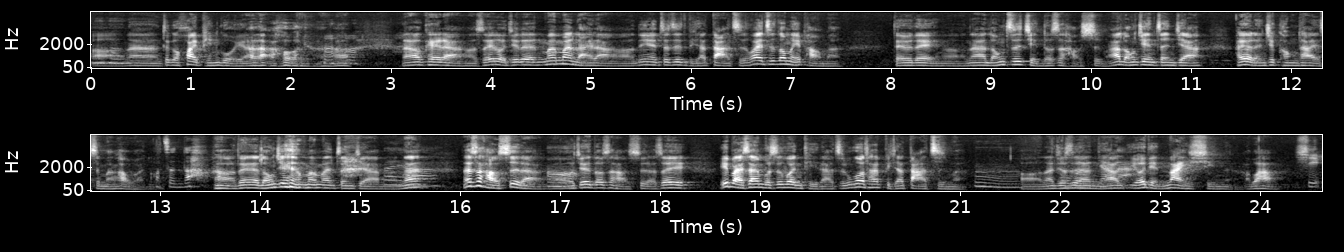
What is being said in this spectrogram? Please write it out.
啊、哦，那这个坏苹果也要拉货的啊，那 OK 啦啊，所以我觉得慢慢来啦啊，因为这支比较大只，外资都没跑嘛，对不对啊？那融资减都是好事嘛，啊，融券增加，还有人去空它也是蛮好玩的。哦，真的。啊，对，融券慢慢增加嘛，啊、那那是好事啦，我觉得都是好事啦，所以一百三不是问题啦，只不过它比较大支嘛，嗯，哦，那就是你要有点耐心了，好不好？是，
